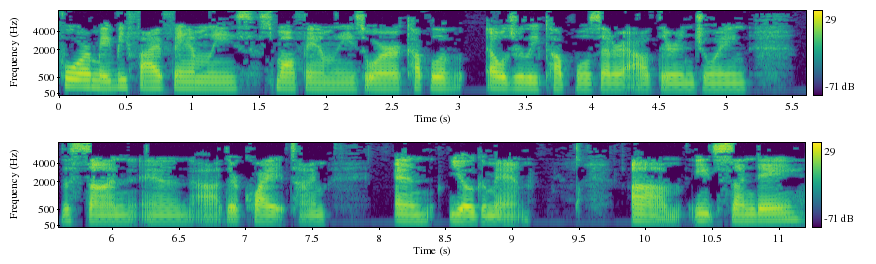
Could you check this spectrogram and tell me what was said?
four, maybe five families, small families, or a couple of elderly couples that are out there enjoying the sun and uh, their quiet time, and Yoga Man. Um, each Sunday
